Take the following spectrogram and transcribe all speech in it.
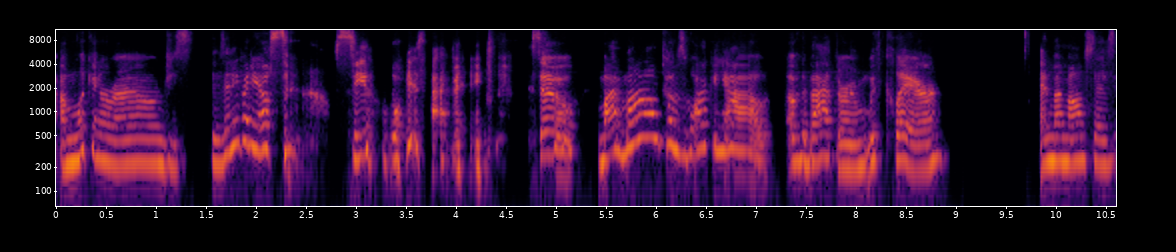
I'm looking around, just does anybody else see what is happening? So my mom comes walking out of the bathroom with Claire. And my mom says,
